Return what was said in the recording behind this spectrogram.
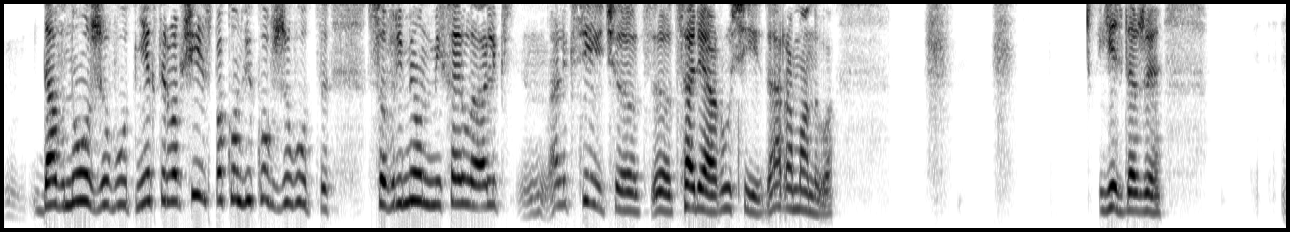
давно живут, некоторые вообще испокон веков живут со времен Михаила Алекс... Алексеевича, царя Руси, да, Романова – есть даже... Э,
